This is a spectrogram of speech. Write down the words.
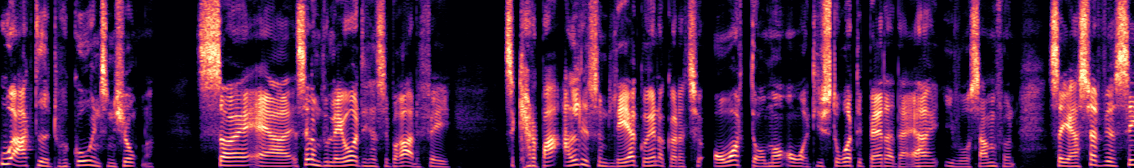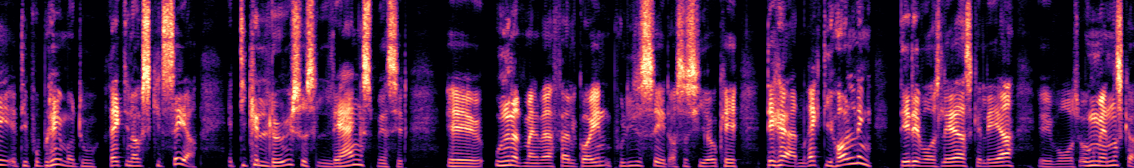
uagtet at du har gode intentioner, så er, selvom du laver det her separate fag, så kan du bare aldrig som lærer gå ind og gøre dig til overdommer over de store debatter, der er i vores samfund. Så jeg har svært ved at se, at de problemer, du rigtig nok skitserer, at de kan løses læringsmæssigt, øh, uden at man i hvert fald går ind politisk set og så siger, okay, det her er den rigtige holdning, det er det, vores lærere skal lære øh, vores unge mennesker,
